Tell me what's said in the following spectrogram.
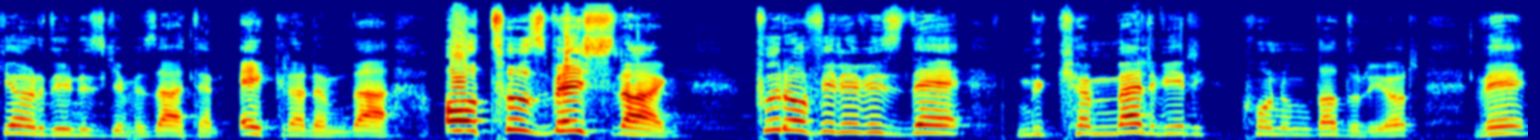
Gördüğünüz gibi zaten ekranımda 35 rank. Profilimizde mükemmel bir konumda duruyor ve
